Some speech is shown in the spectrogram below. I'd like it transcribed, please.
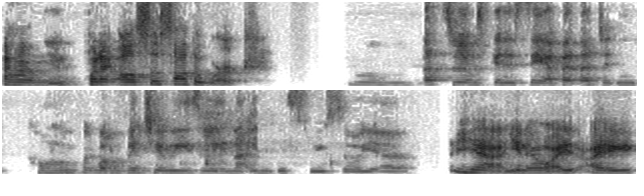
Um, yeah. But I also saw the work. Mm, that's what I was going to say. I bet that didn't come probably too easily in that industry. So yeah. Yeah, you know, I I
